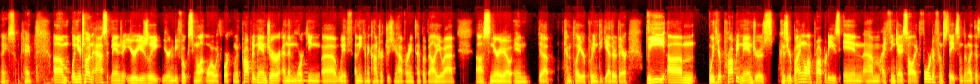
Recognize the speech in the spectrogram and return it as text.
Nice. Okay. Um, when you're talking asset management, you're usually you're going to be focusing a lot more with working with property manager and then mm-hmm. working uh, with any kind of contractors you have or any type of value add uh, scenario and uh, kind of play you're putting together there. The um, with your property managers because you're buying a lot of properties in um, I think I saw like four different states, something like this.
